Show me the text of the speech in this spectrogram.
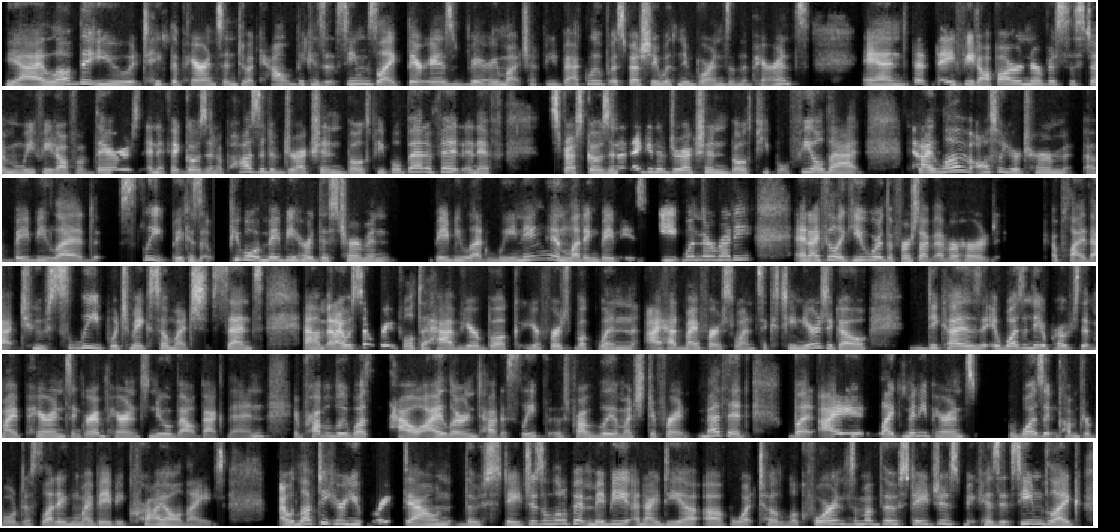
Yeah, I love that you take the parents into account because it seems like there is very much a feedback loop, especially with newborns and the parents, and that they feed off our nervous system, we feed off of theirs. And if it goes in a positive direction, both people benefit. And if stress goes in a negative direction, both people feel that. And I love also your term of baby led sleep because people have maybe heard this term in baby led weaning and letting babies eat when they're ready. And I feel like you were the first I've ever heard apply that to sleep, which makes so much sense. Um, and I was so grateful to have your book, your first book, when I had my first one 16 years ago, because it wasn't the approach that my parents and grandparents knew about back then. It probably wasn't how I learned how to sleep. It was probably a much different method. But I, like many parents, wasn't comfortable just letting my baby cry all night. I would love to hear you break down those stages a little bit, maybe an idea of what to look for in some of those stages, because it seemed like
